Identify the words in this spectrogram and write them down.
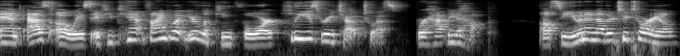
And as always, if you can't find what you're looking for, please reach out to us. We're happy to help. I'll see you in another tutorial.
